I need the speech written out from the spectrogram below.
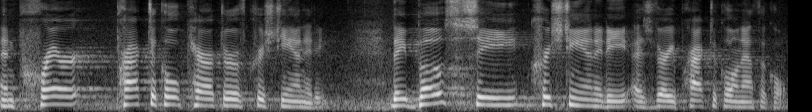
and prayer, practical character of Christianity. They both see Christianity as very practical and ethical.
